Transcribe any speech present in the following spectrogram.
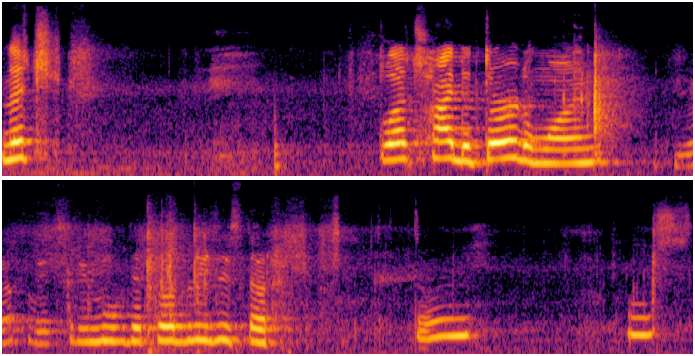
Let's let's try the third one. Yep, let's remove the third resistor. Third. first.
